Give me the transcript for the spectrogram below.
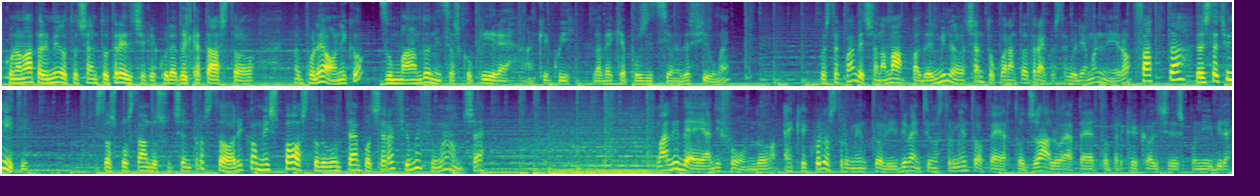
con una mappa del 1813 che è quella del catastro napoleonico, zoomando inizia a scoprire anche qui la vecchia posizione del fiume. Questa qua invece è una mappa del 1943, questa che vediamo in nero, fatta dagli Stati Uniti. Sto spostando sul centro storico, mi sposto dove un tempo c'era il fiume e il fiume non c'è ma l'idea di fondo è che quello strumento lì diventi uno strumento aperto, già lo è aperto perché il codice è disponibile,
